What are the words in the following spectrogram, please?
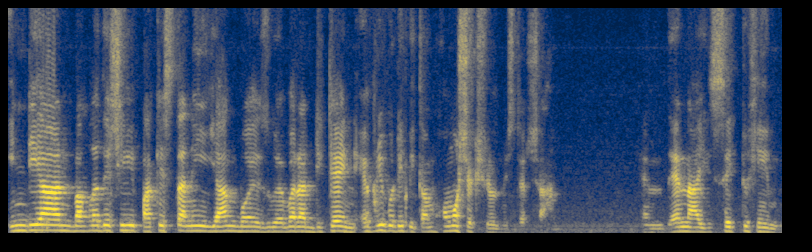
indian bangladeshi pakistani young boys whoever are detained everybody become homosexual mr shah and then i said to him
